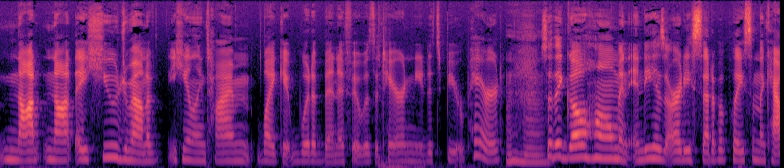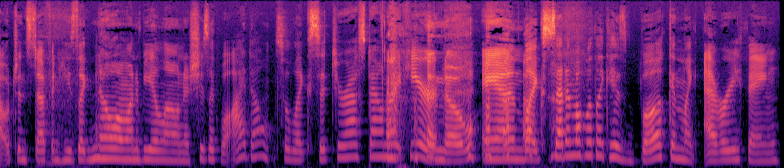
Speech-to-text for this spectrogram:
Not not a huge amount of healing time like it would have been if it was a tear and needed to be repaired. Mm-hmm. So they go home and Indy has already set up a place on the couch and stuff. And he's like, "No, I want to be alone." And she's like, "Well, I don't. So like, sit your ass down right here." no. and like set him up with like his book and like everything.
